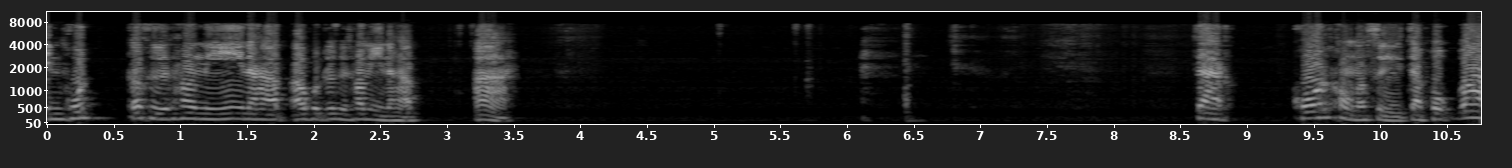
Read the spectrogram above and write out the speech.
input ก็คือเท่านี้นะครับ output ก็คือเท่านี้นะครับ อ่า จากโค้ดของหนังสือจะพบว่า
